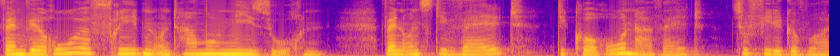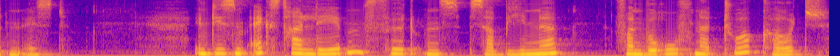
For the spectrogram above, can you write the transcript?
wenn wir Ruhe, Frieden und Harmonie suchen, wenn uns die Welt, die Corona-Welt, zu viel geworden ist? In diesem extra Leben führt uns Sabine von Beruf Naturcoach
